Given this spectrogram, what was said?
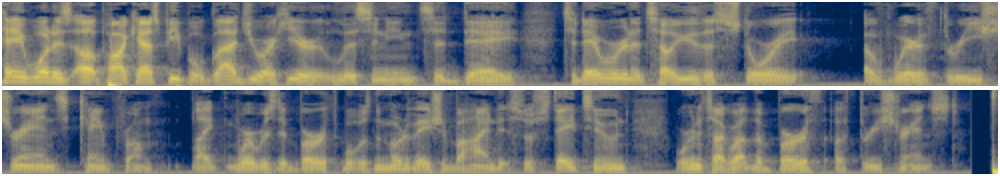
Hey, what is up, podcast people? Glad you are here listening today. Today, we're going to tell you the story of where Three Strands came from. Like, where was it birth? What was the motivation behind it? So, stay tuned. We're going to talk about the birth of Three Strands.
